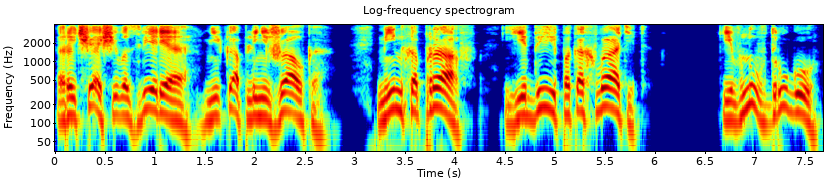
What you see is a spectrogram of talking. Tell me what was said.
Рычащего зверя ни капли не жалко. Минха прав, еды пока хватит. Кивнув другу,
